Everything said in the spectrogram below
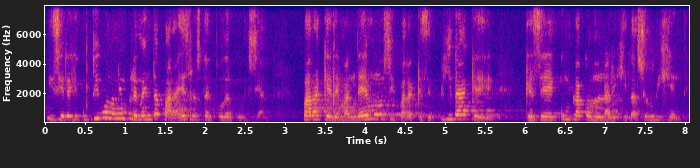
Y si el ejecutivo no la implementa, para eso está el Poder Judicial, para que demandemos y para que se pida que, que se cumpla con la legislación vigente.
